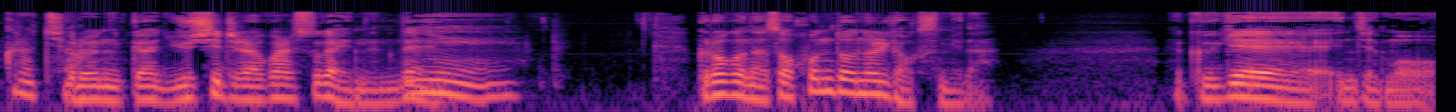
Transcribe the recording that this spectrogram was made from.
그렇죠. 그러니까 유실이라고 할 수가 있는데 예. 그러고 나서 혼돈을 겪습니다. 그게 이제 뭐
